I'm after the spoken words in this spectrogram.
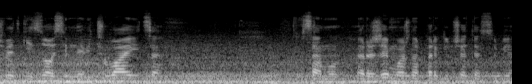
Швидкість зовсім не відчувається. Так само режим можна переключити собі.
